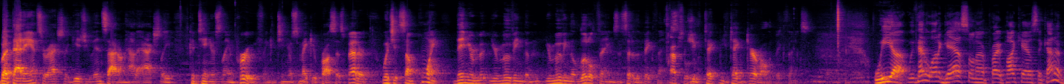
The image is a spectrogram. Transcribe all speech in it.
But that answer actually gives you insight on how to actually continuously improve and continuously make your process better. Which at some point, then you're you're moving the you're moving the little things instead of the big things. Absolutely. You've taken you've taken care of all the big things. We uh, we've had a lot of guests on our private podcast that kind of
